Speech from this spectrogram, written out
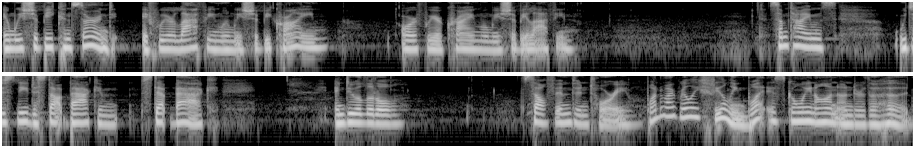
And we should be concerned if we are laughing when we should be crying or if we are crying when we should be laughing. Sometimes we just need to stop back and step back and do a little self inventory. What am I really feeling? What is going on under the hood?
